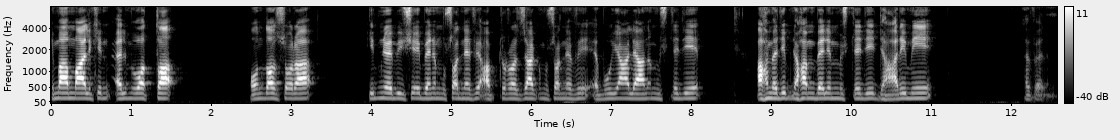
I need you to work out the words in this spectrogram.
İmam Malik'in El Muvatta, ondan sonra İbn Ebi Şeybe'nin Musannefi, Abdurrazzak Musannefi, Ebu Yala'nın Müsnedi, Ahmed İbn Hanbel'in Müsnedi, Darimi, efendim,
